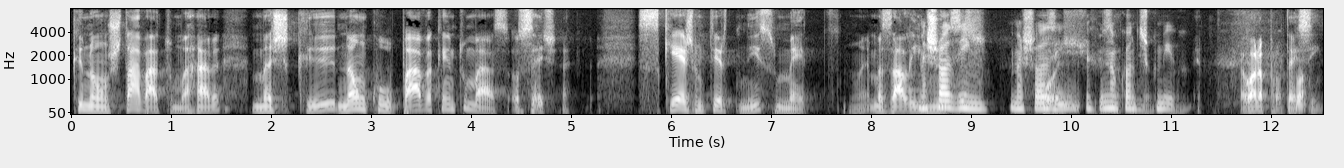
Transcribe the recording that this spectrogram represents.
que não estava a tomar, mas que não culpava quem tomasse. Ou seja, se queres meter-te nisso, mete, não é? Mas há limites. Mas sozinho, mas sozinho, pois, não contes comigo. Agora pronto, é Bom. assim.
